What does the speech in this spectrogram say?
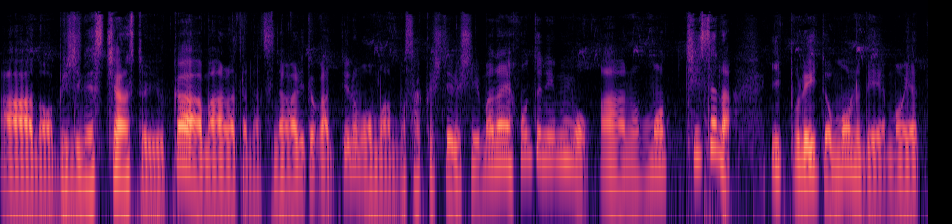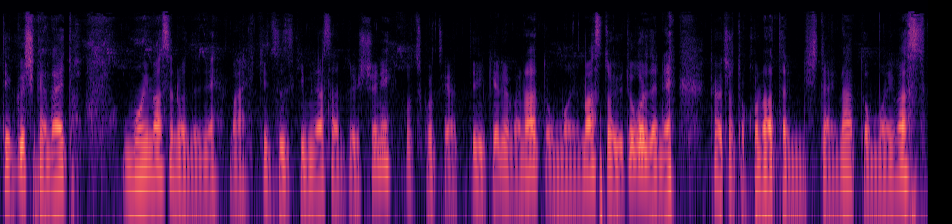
あのビジネスチャンスというか、まあ、新たなつながりとかっていうのもまあ模索してるし、まあね、本当にもうあのもう小さな一歩でいいと思うので、もうやっていくしかないと思いますのでね、まあ、引き続き皆さんと一緒にコツコツやっていければなと思いますというところでね、今日はちょっとこの辺りにしたいなと思います。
